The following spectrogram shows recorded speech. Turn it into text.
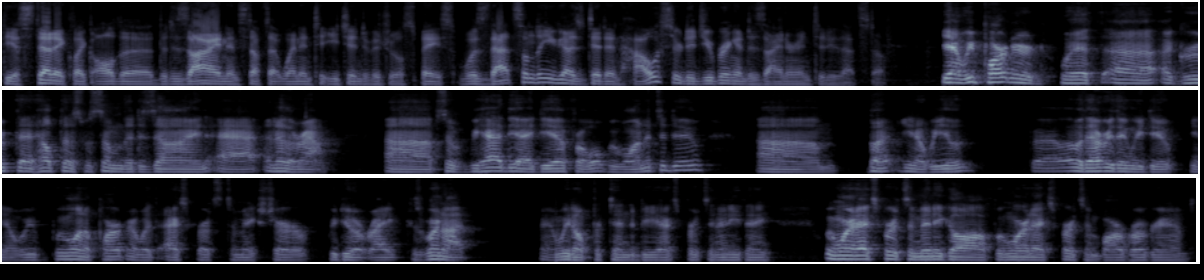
the aesthetic, like all the the design and stuff that went into each individual space. Was that something you guys did in house, or did you bring a designer in to do that stuff? Yeah, we partnered with uh, a group that helped us with some of the design at another round. Uh, so we had the idea for what we wanted to do, um, but you know, we uh, with everything we do, you know, we we want to partner with experts to make sure we do it right because we're not, and we don't pretend to be experts in anything. We weren't experts in mini golf. We weren't experts in bar programs,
